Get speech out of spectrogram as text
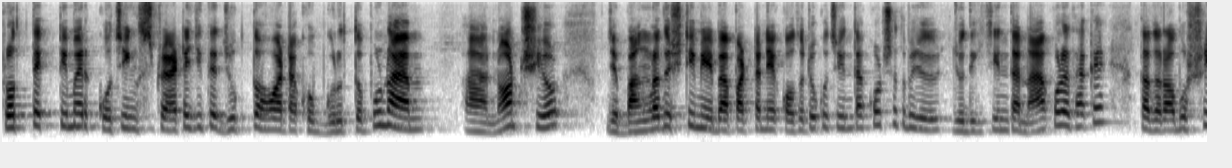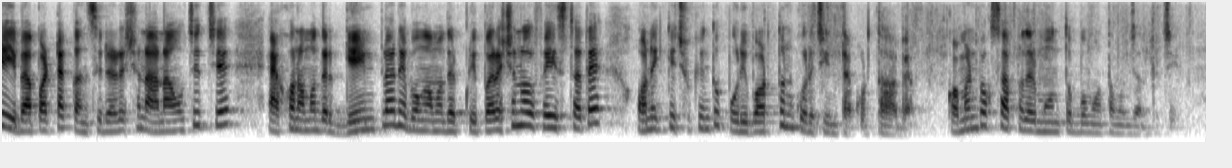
প্রত্যেক টিমের কোচিং স্ট্র্যাটেজিতে যুক্ত হওয়াটা খুব গুরুত্বপূর্ণ। আই এম নট শিওর যে বাংলাদেশ টিম এই ব্যাপারটা নিয়ে কতটুকু চিন্তা করছে, তবে যদি- চিন্তা না করে থাকে, তাদের অবশ্যই এই ব্যাপারটা কনসিডারেশন আনা উচিত যে এখন আমাদের গেম প্ল্যান এবং আমাদের প্রিপারেশনাল ফেজটাতে অনেক কিছু কিন্তু পরিবর্তন করে চিন্তা করতে হবে। কমেন্ট বক্সে আপনাদের মন্তব্য, মতামত জানতে চাই।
